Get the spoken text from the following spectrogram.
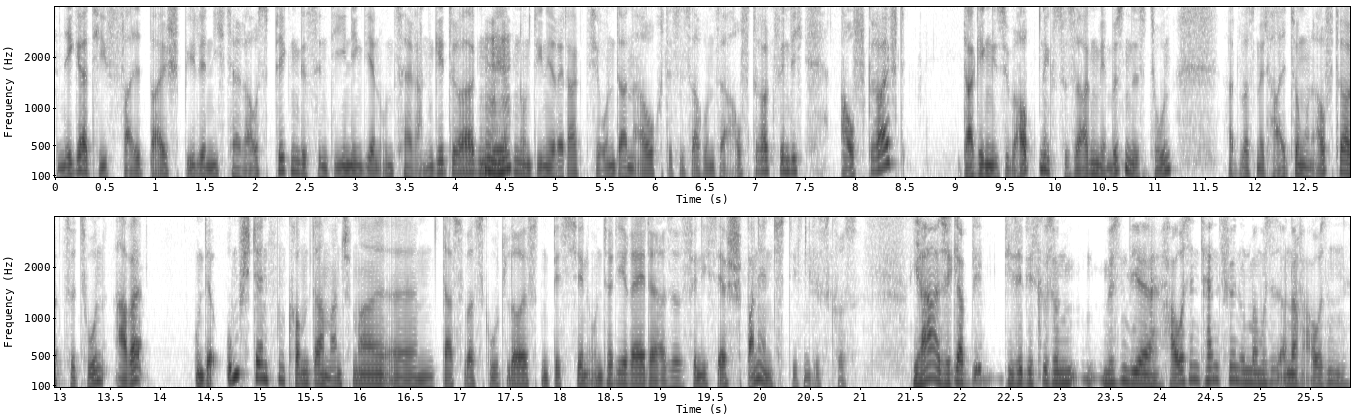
Negativfallbeispiele nicht herauspicken. Das sind diejenigen, die an uns herangetragen mhm. werden und die eine Redaktion dann auch, das ist auch unser Auftrag, finde ich, aufgreift. Dagegen ist überhaupt nichts zu sagen. Wir müssen das tun. Hat was mit Haltung und Auftrag zu tun. Aber unter Umständen kommt da manchmal ähm, das, was gut läuft, ein bisschen unter die Räder. Also finde ich sehr spannend, diesen Diskurs. Ja, also ich glaube, diese Diskussion müssen wir hausintern führen und man muss es auch nach außen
